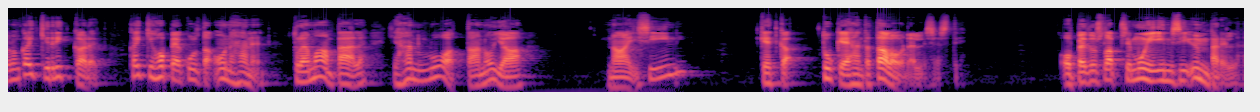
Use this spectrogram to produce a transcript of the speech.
jolla on kaikki rikkaudet, kaikki hopea kulta on hänen, tulee maan päälle ja hän luottaa nojaa naisiin, ketkä tukee häntä taloudellisesti. Opetuslapsi muihin ihmisiin ympärillä,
